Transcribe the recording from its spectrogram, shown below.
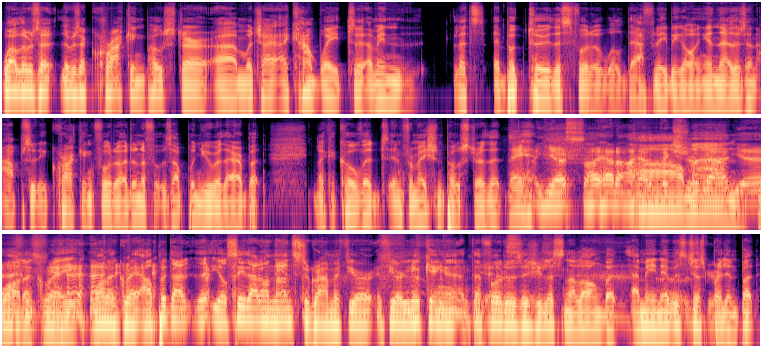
Well, there was a there was a cracking poster, um, which I, I can't wait to. I mean, let's a book two. This photo will definitely be going in there. There's an absolutely cracking photo. I don't know if it was up when you were there, but like a COVID information poster that they. Uh, yes, I had. A, I had a picture oh, man. of that. Yeah. What a great! What a great! I'll put that. You'll see that on the Instagram if you're if you're looking at the yes, photos as you listen along. But I mean, it was, was just brilliant. But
